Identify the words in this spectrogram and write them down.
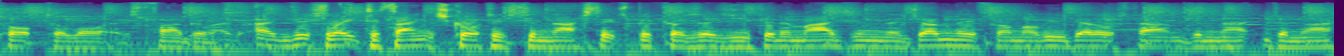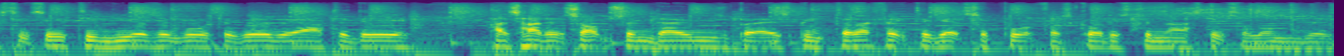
topped a lot, it's fabulous. I'd just like to thank Scottish Gymnastics because as you can imagine the journey from a wee girl starting gymna gymnastics 18 years ago to where we are today has had its ups and downs but it's been terrific to get support for Scottish Gymnastics along the way.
